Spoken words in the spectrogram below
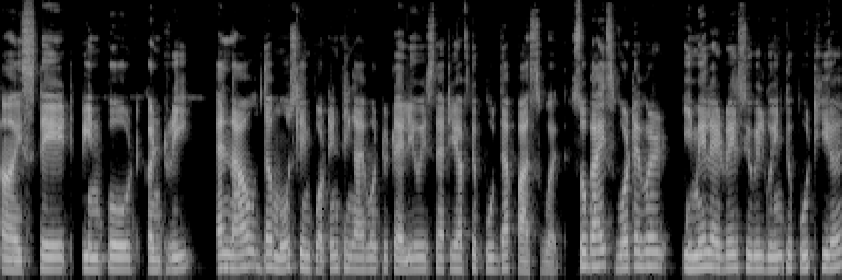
uh, state pin code country. And now the most important thing i want to tell you is that you have to put the password. So guys whatever email address you will going to put here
